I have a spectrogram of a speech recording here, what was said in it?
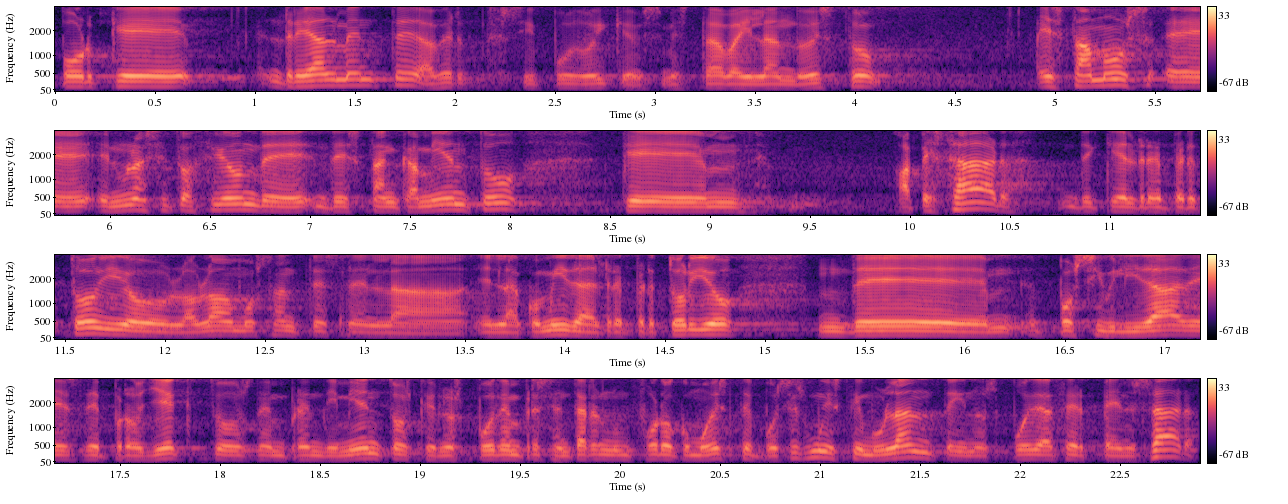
Porque realmente, a ver si puedo oír que me está bailando esto, estamos eh, en una situación de, estancamiento que a pesar de que el repertorio, lo hablábamos antes en la, en la, comida, el repertorio de posibilidades, de proyectos, de emprendimientos que nos pueden presentar en un foro como este, pues es muy estimulante y nos puede hacer pensar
